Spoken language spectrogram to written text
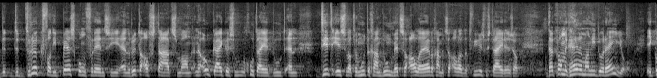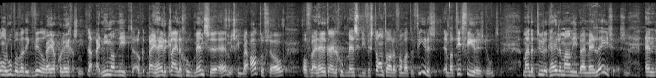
de, de druk van die persconferentie en Rutte als staatsman en ook kijken eens hoe goed hij het doet en dit is wat we moeten gaan doen met z'n allen, hè. we gaan met z'n allen dat virus bestrijden en zo. Daar kwam ik helemaal niet doorheen, joh. Ik kon roepen wat ik wil. Bij jouw collega's niet. Nou, bij niemand niet. Ook bij een hele kleine groep mensen, hè, misschien bij Ad of zo. Of bij een hele kleine groep mensen die verstand hadden van wat, de virus, en wat dit virus doet. Maar natuurlijk helemaal niet bij mijn lezers. En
